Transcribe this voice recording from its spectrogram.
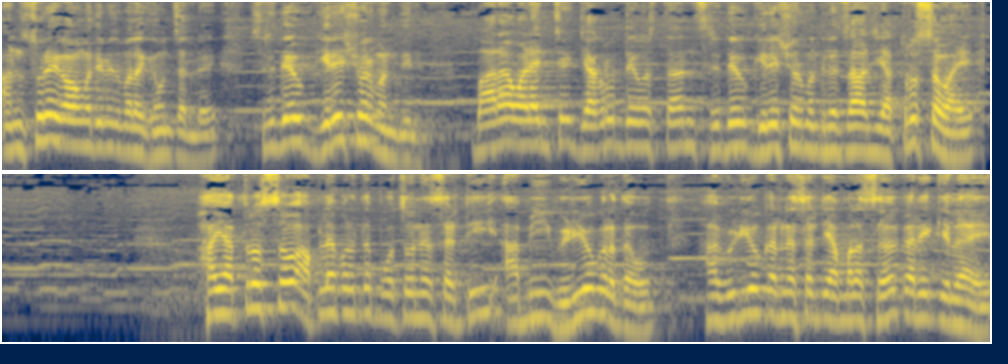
अनसुरे गावामध्ये मी तुम्हाला घेऊन चाललो आहे श्रीदेव गिरेश्वर मंदिर. बारावाड्यांचे जागृत देवस्थान श्रीदेव गिरेश्वर मंदिराचा आज यात्रोत्सव आहे. हा यात्रोत्सव आपल्यापर्यंत पोहोचवण्यासाठी आम्ही व्हिडिओ करत आहोत. हा व्हिडिओ करण्यासाठी आम्हाला सहकार्य केलं आहे.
